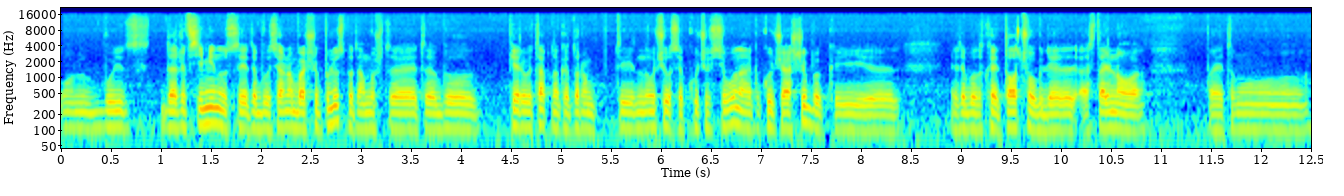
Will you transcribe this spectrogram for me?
он будет, даже все минусы, это будет все равно большой плюс, потому что это был первый этап, на котором ты научился кучу всего, на кучу ошибок, и э, это был, так сказать, толчок для остального. Поэтому,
